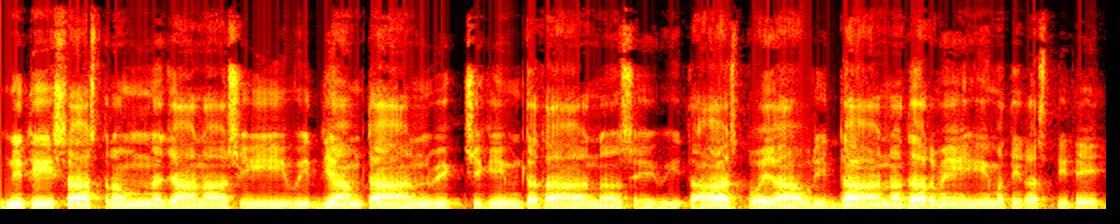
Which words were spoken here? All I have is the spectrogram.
नीतिशास्त्रं न जानासि विद्यां, तान् वीक्षिकीं तथा न सेवितास्त्वया वृद्धा न धर्मे मतिरस्ति ते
